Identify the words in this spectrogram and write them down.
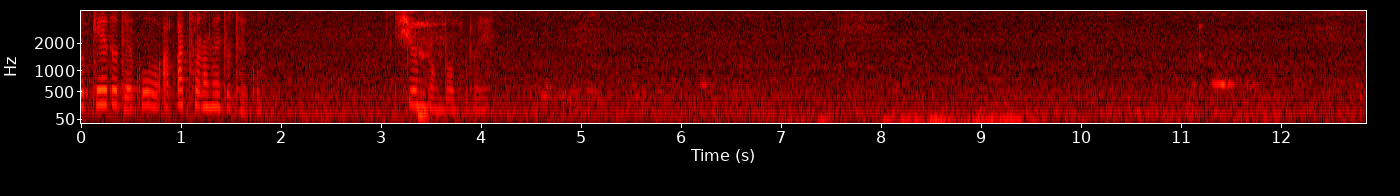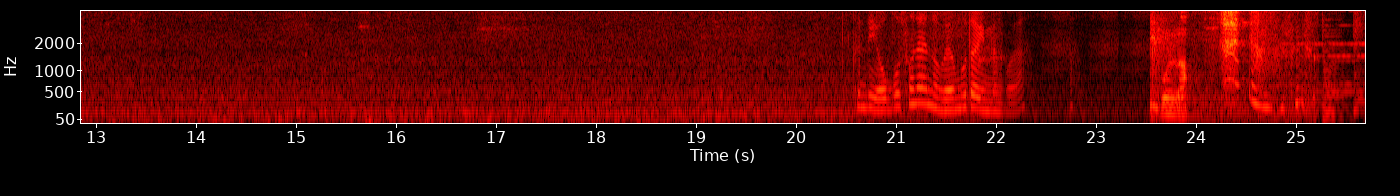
이렇게 해도 되고 아까처럼 해도 되고. 쉬운 방법으로 해. 근데 여보 손에는 왜 묻어있는 거야? 몰라.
